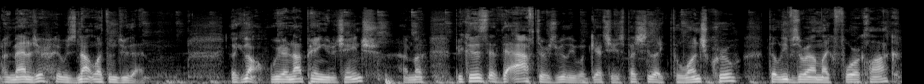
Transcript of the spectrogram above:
a manager, it was not let them do that. Like, no, we are not paying you to change. I'm not because the after is really what gets you, especially like the lunch crew that leaves around like four o'clock.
